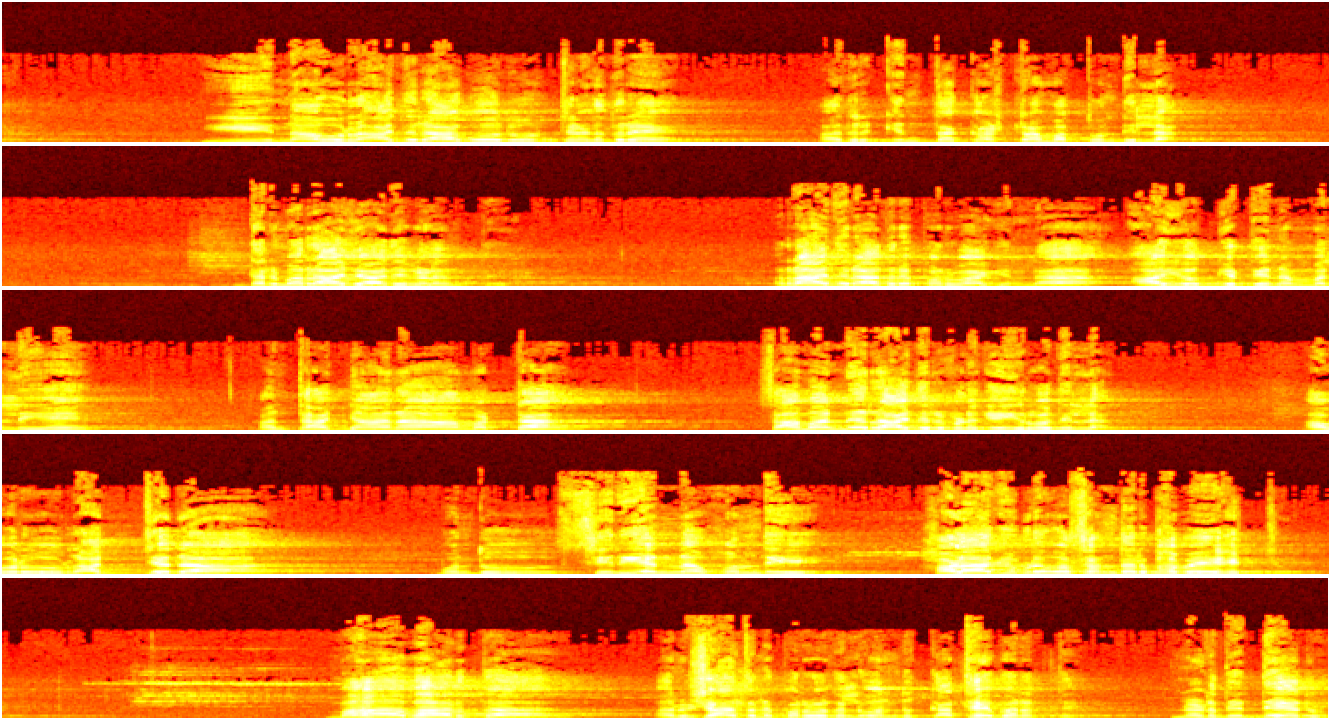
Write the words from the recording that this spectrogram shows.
ಈ ನಾವು ರಾಜರಾಗೋದು ಅಂತ ಹೇಳಿದ್ರೆ ಅದಕ್ಕಿಂತ ಕಷ್ಟ ಮತ್ತೊಂದಿಲ್ಲ. ಧರ್ಮರಾಜಾದಿಗಳಂತೆ. ರಾಜರಾದರೆ ಪರವಾಗಿಲ್ಲ. ಆಯೋಗ್ಯತೆ ನಮ್ಮಲ್ಲಿಯೇ. ಅಂಥ ಜ್ಞಾನ ಆ ಮಟ್ಟ ಸಾಮಾನ್ಯ ರಾಜರುಗಳಿಗೆ ಇರೋದಿಲ್ಲ. ಅವರು ರಾಜ್ಯದ ಒಂದು ಸಿರಿಯನ್ನು ಹೊಂದಿ ಹಾಳಾಗಿ ಬಿಡುವ ಸಂದರ್ಭವೇ ಹೆಚ್ಚು. ಮಹಾಭಾರತ ಅನುಶಾಸನ ಪರ್ವದಲ್ಲಿ ಒಂದು ಕಥೆ ಬರುತ್ತೆ. ನಡೆದಿದ್ದೇ ಅದು.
